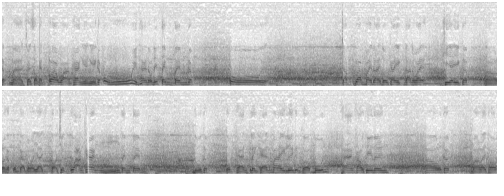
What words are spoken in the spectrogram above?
ครับแมาใช้สองแขนว่าวางแข้งอย่างนี้ครับ โอ้โหแทงดอกนี้เต็มเต็มครับ โอ้โหจับปล้ำไม่ได้โดนแข้งอีกดันไว้เคลียร์อีกครับเอาละครับกรรมการบอกว่าอย่าเกาะเชือกวางแข้งเต็มเต็มดูครับกดแขนเกรงแขนไม่ให้เลื่อนขึ้นขอหมุนแทงเข่าทีหนึ่งเอาละครับ มาลายทอง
